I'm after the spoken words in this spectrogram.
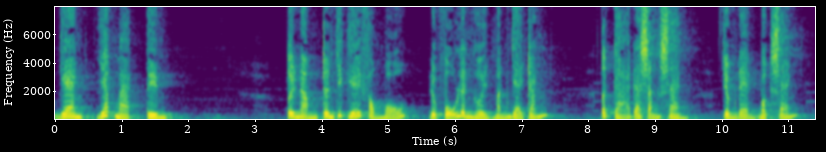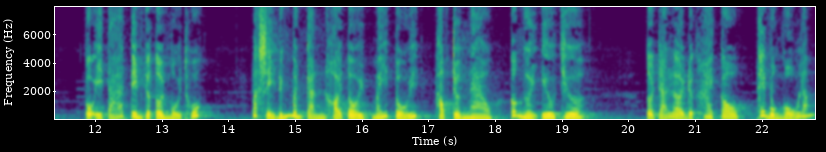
gan, giác mạc, tim. Tôi nằm trên chiếc ghế phòng mổ, được phủ lên người mảnh vải trắng. Tất cả đã sẵn sàng, chùm đèn bật sáng. Cô y tá tiêm cho tôi mũi thuốc. Bác sĩ đứng bên cạnh hỏi tôi mấy tuổi, học trường nào, có người yêu chưa? Tôi trả lời được hai câu, thấy buồn ngủ lắm,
